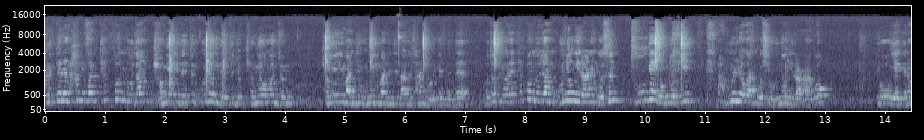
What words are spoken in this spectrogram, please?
그때는 항상 태권도장 경영이 됐든 운영이 됐든 이 경영은 좀 경영이 맞는지 운영이 맞는지 나도 잘 모르겠는데 어떻든 간에 태권도장 운영이라는 것은 두 개 영역이 맞물려 가는 것이 운영이라고 요 얘기는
